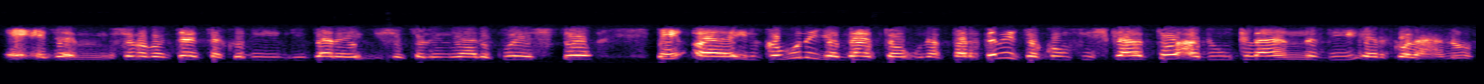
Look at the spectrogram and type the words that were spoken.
e- ehm, sono contenta di, di dare- di sottolineare questo e eh, il comune gli ha dato un appartamento confiscato ad un clan di Ercolano.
